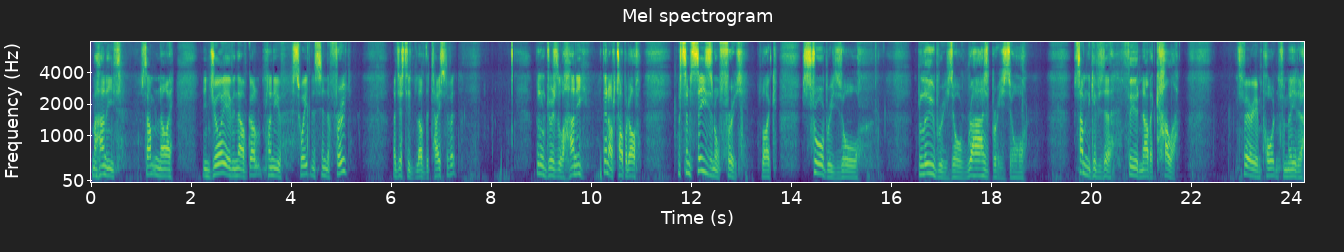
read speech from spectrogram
my honey's something I enjoy even though I've got plenty of sweetness in the fruit. I just love the taste of it. A little drizzle of honey. Then I'll top it off with some seasonal fruit like strawberries or blueberries or raspberries or something that gives the food another colour. It's very important for me to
